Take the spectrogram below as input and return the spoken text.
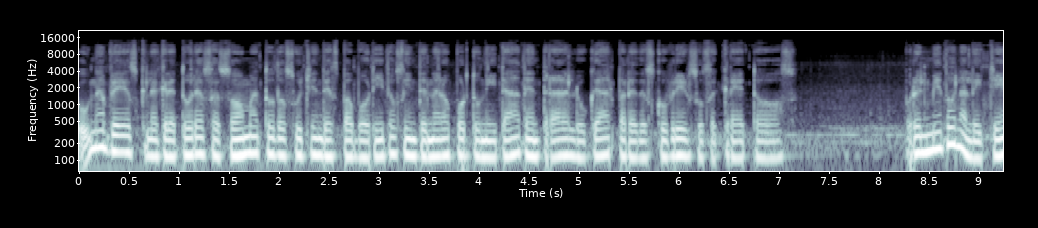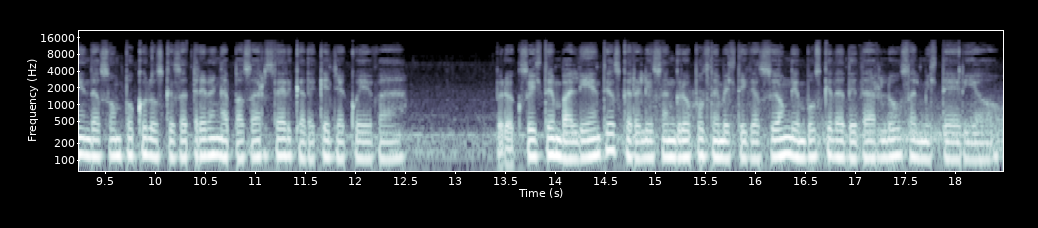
Una vez que la criatura se asoma, todos huyen despavoridos sin tener oportunidad de entrar al lugar para descubrir sus secretos. Por el miedo a la leyenda son pocos los que se atreven a pasar cerca de aquella cueva. Pero existen valientes que realizan grupos de investigación en búsqueda de dar luz al misterio.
